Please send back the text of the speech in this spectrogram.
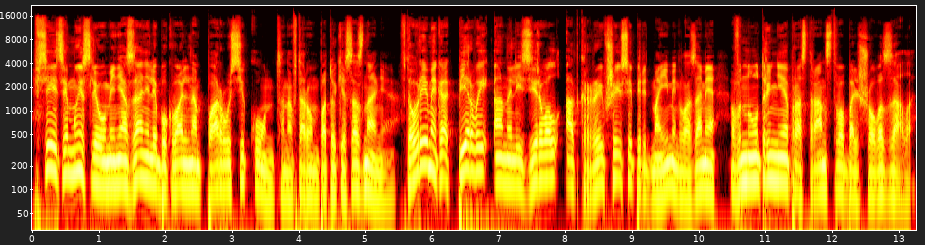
Все эти мысли у меня заняли буквально пару секунд на втором потоке сознания, в то время как первый анализировал открывшееся перед моими глазами внутреннее пространство большого зала.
